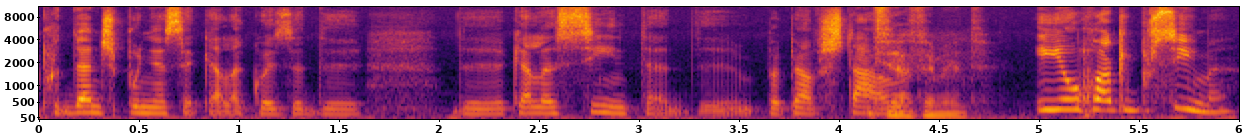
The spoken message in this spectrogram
porque antes punha-se aquela coisa de, de aquela cinta de papel vegetal Exatamente. e o rótulo por cima.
